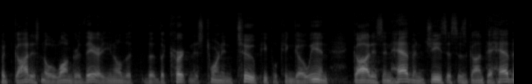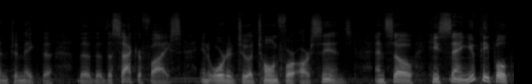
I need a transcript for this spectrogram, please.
but, God is no longer there. You know, the, the, the curtain is torn in two, people can go in. God is in heaven, Jesus has gone to heaven to make the, the, the, the sacrifice in order to atone for our sins. And so he's saying, you people,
